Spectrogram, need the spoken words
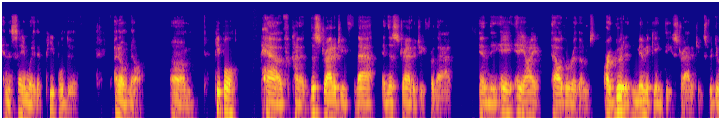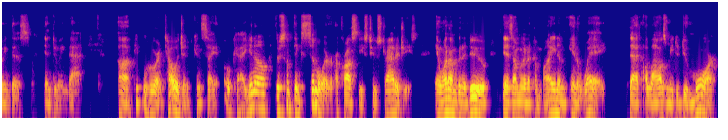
in the same way that people do, I don't know. Um, people have kind of this strategy for that and this strategy for that. And the AI algorithms are good at mimicking these strategies for doing this and doing that. Uh, people who are intelligent can say, okay, you know, there's something similar across these two strategies. And what I'm going to do is I'm going to combine them in a way that allows me to do more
